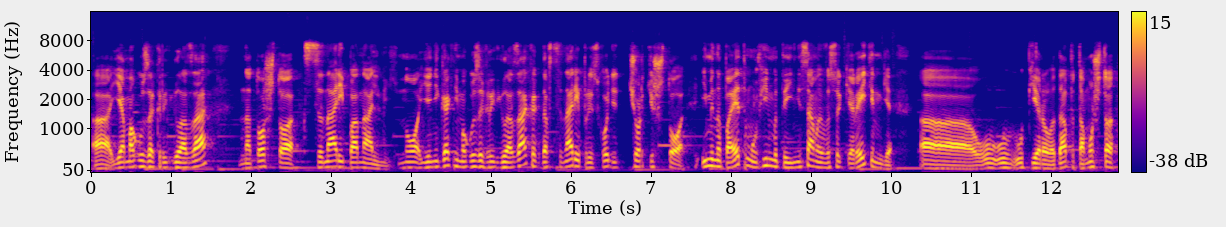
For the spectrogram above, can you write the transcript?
э, я могу закрыть глаза, на то, что сценарий банальный. Но я никак не могу закрыть глаза, когда в сценарии происходит черти что. Именно поэтому у фильма-то и не самые высокие рейтинги э, у, у первого, да, потому что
